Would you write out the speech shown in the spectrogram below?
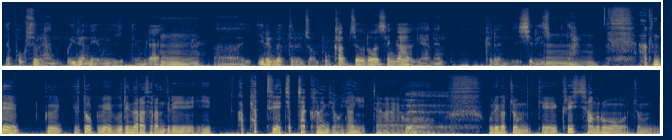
이제 복수를 한 뭐 이런 내용이기 때문에 음. 어, 이런 것들을 좀 복합적으로 생각하게 하는 그런 시리즈입니다. 음. 아 근데 그 유독 왜 우리나라 사람들이 이 아파트에 집착하는 경향이 있잖아요. 네. 우리가 좀 이렇게 크리스찬으로 좀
